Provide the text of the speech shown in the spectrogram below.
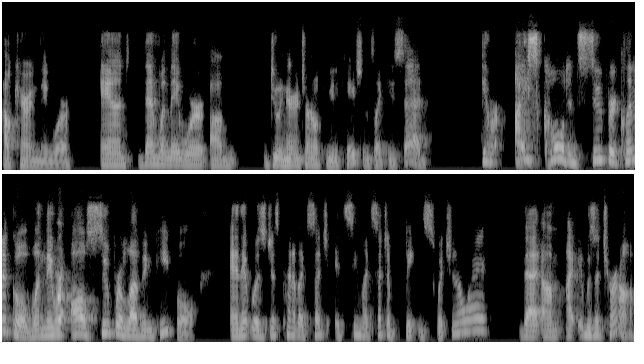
how caring they were. And then when they were um, doing their internal communications, like you said, they were ice cold and super clinical when they were all super loving people. And it was just kind of like such, it seemed like such a bait and switch in a way that um, I, it was a turnoff.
